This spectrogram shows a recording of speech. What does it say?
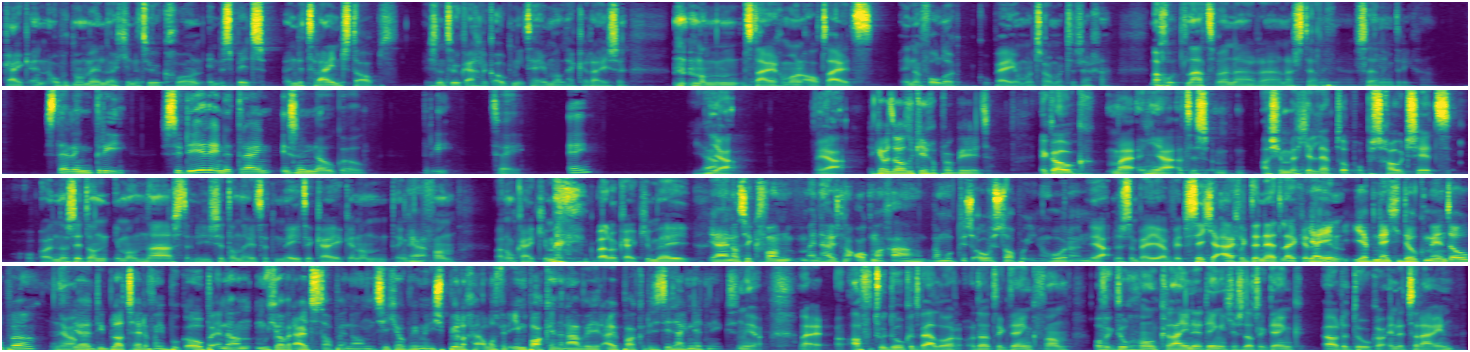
Kijk, en op het moment dat je natuurlijk gewoon in de spits in de trein stapt, is het natuurlijk eigenlijk ook niet helemaal lekker reizen. Want dan sta je gewoon altijd in een volle coupé, om het zo maar te zeggen. Maar goed, laten we naar, eh, naar stelling, eh, stelling 3 gaan. Stelling 3. Studeren in de trein is een no-go. 3, 2, 1. Ja. ja. Ja, Ik heb het wel eens een keer geprobeerd. Ik ook. Maar ja, het is als je met je laptop op schoot zit en dan zit dan iemand naast en die zit dan de hele tijd mee te kijken en dan denk Ja. ik van, waarom kijk je mee? waarom kijk je mee? Ja, en als ik van mijn huis naar Alkmaar ga, dan moet ik dus overstappen in Hoorn. Ja, dus dan ben je weer, zit je eigenlijk er net lekker Ja, in. je, je hebt net je document open, Ja. je, die bladzijde van je boek open en dan moet je alweer uitstappen. En dan zit je ook weer met die spullen, ga je alles weer inpakken en daarna weer uitpakken. Dus het is eigenlijk net niks. Ja, maar af en toe doe ik het wel hoor. Dat ik denk van, of ik doe gewoon kleine dingetjes. Dat ik denk, oh, dat doe ik al in de trein.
